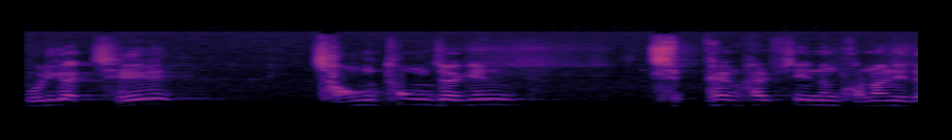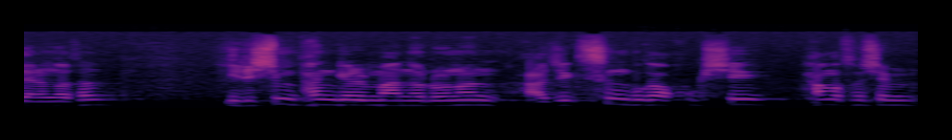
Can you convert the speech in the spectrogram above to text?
우리가 제일 정통적인 집행할 수 있는 권한이 되는 것은 1심 판결만으로는 아직 승부가 혹시 항소심,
